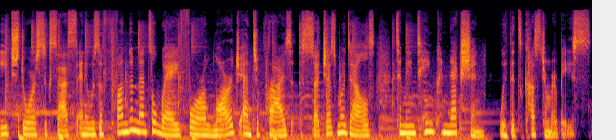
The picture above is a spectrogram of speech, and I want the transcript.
each store's success, and it was a fundamental way for a large enterprise such as Modell's to maintain connection with its customer base.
